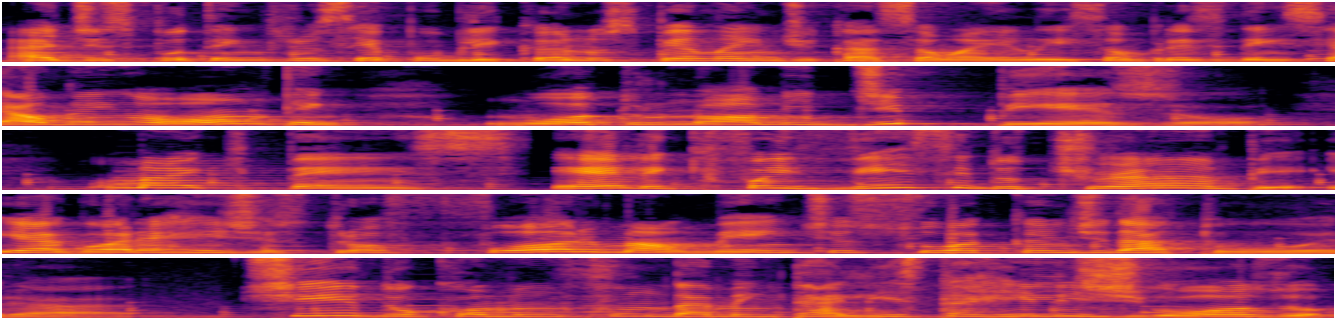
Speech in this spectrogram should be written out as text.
a disputa entre os republicanos pela indicação à eleição presidencial ganhou ontem um outro nome de peso. O Mike Pence, ele que foi vice do Trump e agora registrou formalmente sua candidatura. Tido como um fundamentalista religioso,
